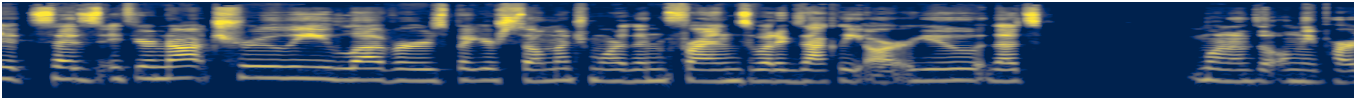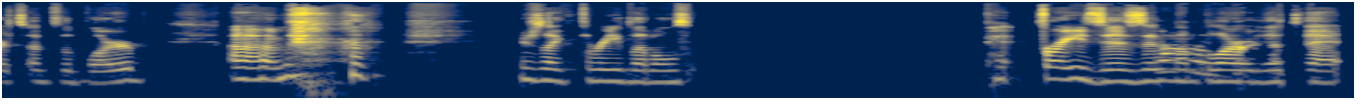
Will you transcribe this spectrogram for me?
it says, if you're not truly lovers, but you're so much more than friends, what exactly are you? That's one of the only parts of the blurb. Um, there's like three little p- phrases in the Oh. blurb. That's it.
